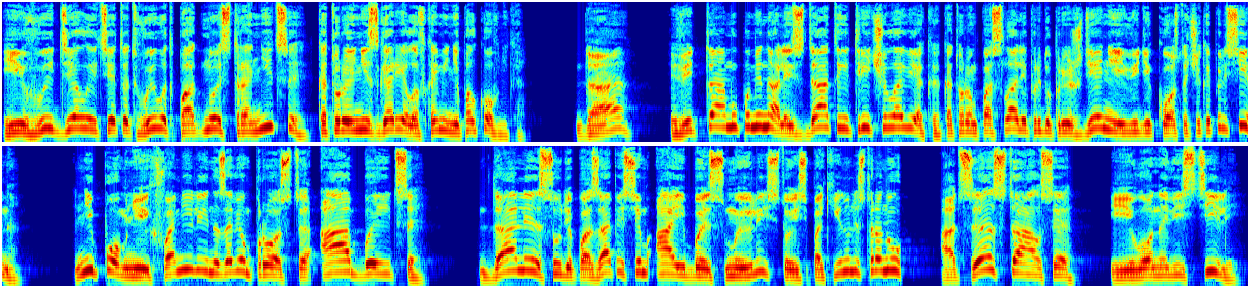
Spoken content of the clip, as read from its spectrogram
И вы делаете этот вывод по одной странице, которая не сгорела в камине полковника? Да, ведь там упоминались даты и три человека, которым послали предупреждение в виде косточек апельсина. Не помню их фамилии, назовем просто А, Б и С. Далее, судя по записям, А и Б смылись, то есть покинули страну, а С остался, и его навестили,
